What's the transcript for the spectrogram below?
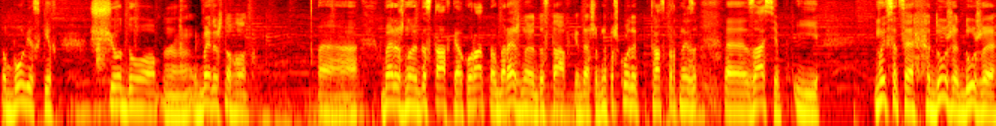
обов'язків щодо бережного. е, Бережної доставки, акуратно бережної доставки, да, щоб не пошкодити транспортний е, засіб. І ми все це дуже дуже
